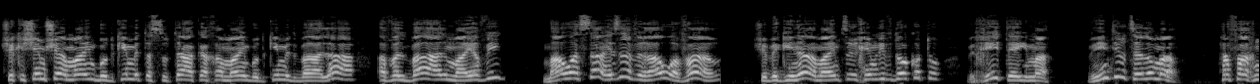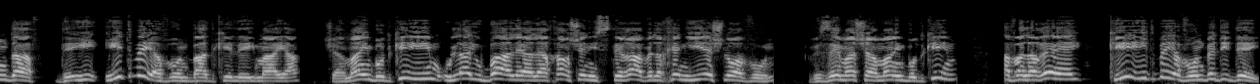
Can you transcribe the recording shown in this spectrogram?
שכשם שהמים בודקים את הסוטה, כך המים בודקים את בעלה, אבל בעל, מה יביד? מה הוא עשה? איזה עבירה הוא עבר, שבגינה המים צריכים לבדוק אותו? וכי תימה. ואם תרצה לומר, הפכנו דף, דאי אית בעוון בד כלי מאיה, שהמים בודקים, אולי הוא בא עליה לאחר שנסתרה ולכן יש לו עוון, וזה מה שהמים בודקים, אבל הרי כי אית בעוון בדידי,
